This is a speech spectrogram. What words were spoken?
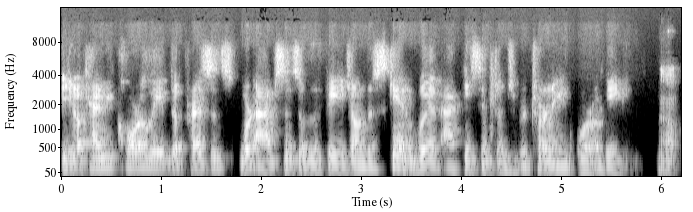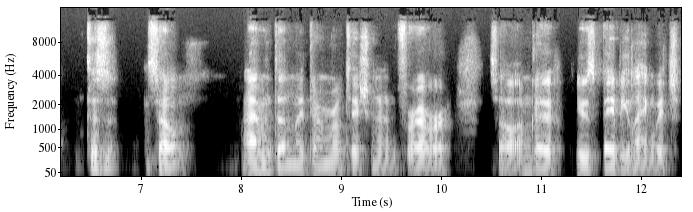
you know, can we correlate the presence or absence of the phage on the skin with acne symptoms returning or abating? Now, this so I haven't done my derm rotation in forever, so I'm going to use baby language.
